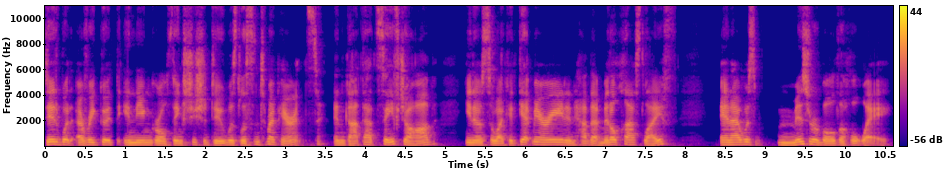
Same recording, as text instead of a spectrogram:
Did what every good Indian girl thinks she should do was listen to my parents and got that safe job, you know, so I could get married and have that middle class life. And I was miserable the whole way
